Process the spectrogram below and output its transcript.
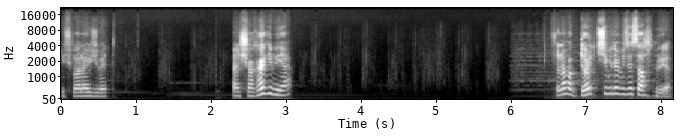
Düşmana hücum et. Ya şaka gibi ya. Şuna bak 4 kişi bile bize saldırıyor.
